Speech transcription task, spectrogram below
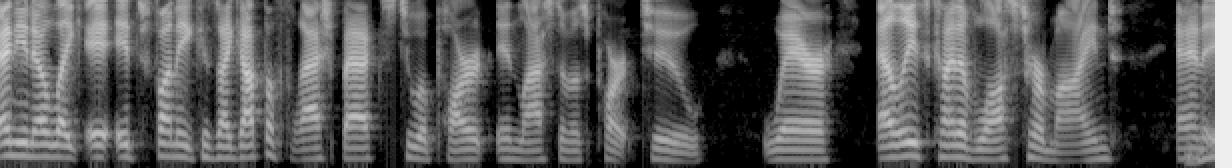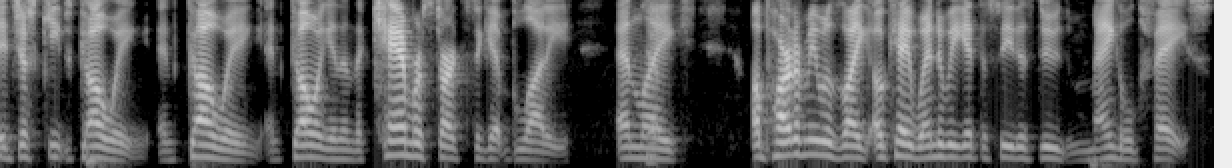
and you know like it, it's funny because i got the flashbacks to a part in last of us part two where ellie's kind of lost her mind and Mhm. it just keeps going and going and going and then the camera starts to get bloody and like a part of me was like okay when do we get to see this dude's mangled face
